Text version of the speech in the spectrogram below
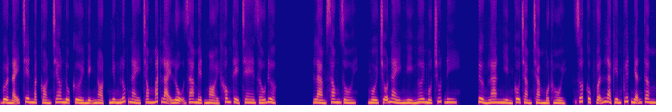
Vừa nãy trên mặt còn treo nụ cười nịnh nọt nhưng lúc này trong mắt lại lộ ra mệt mỏi không thể che giấu được. Làm xong rồi, ngồi chỗ này nghỉ ngơi một chút đi. Tưởng Lan nhìn cô chằm chằm một hồi, rốt cục vẫn là kiên quyết nhẫn tâm,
